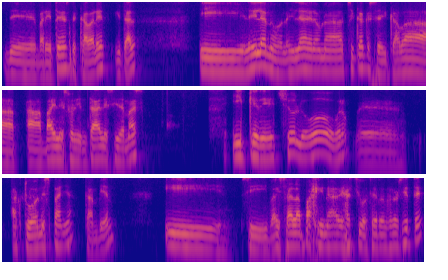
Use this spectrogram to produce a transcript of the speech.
de varietés, de cabaret y tal. Y Leila no, Leila era una chica que se dedicaba a, a bailes orientales y demás. Y que de hecho luego, bueno, eh, actuó en España también. Y si vais a la página de Archivo 007,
